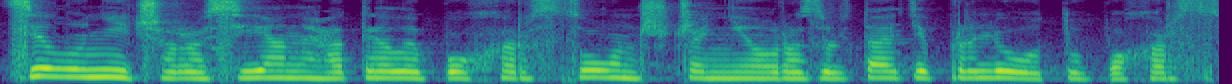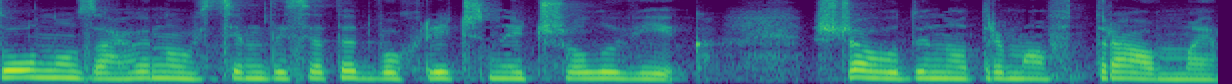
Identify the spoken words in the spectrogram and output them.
Цілу ніч росіяни гатили по Херсонщині. У результаті прильоту по Херсону загинув 72-річний чоловік. Ще один отримав травми.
